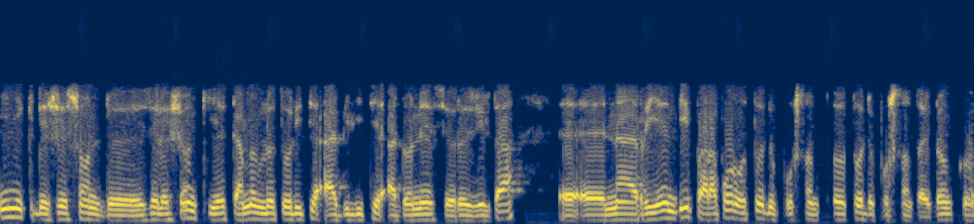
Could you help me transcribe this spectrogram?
unique de gestion des élections qui est quand même l'autorité habilitée à donner ce résultat euh, euh, n'a rien dit par rapport au taux de, au taux de pourcentage. Donc, euh,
